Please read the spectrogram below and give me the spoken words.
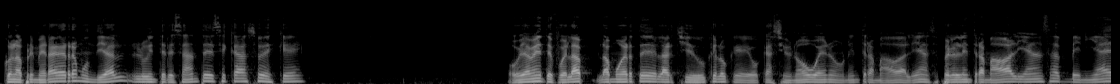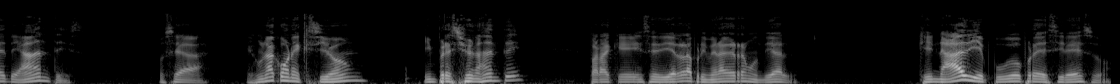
con la Primera Guerra Mundial, lo interesante de ese caso es que Obviamente fue la, la, muerte del archiduque lo que ocasionó, bueno, un entramado de alianzas, pero el entramado de alianzas venía desde antes. O sea, es una conexión impresionante para que se diera la Primera Guerra Mundial. Que nadie pudo predecir eso.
